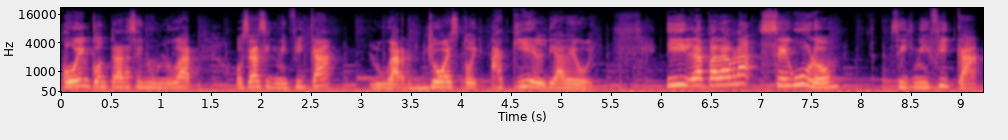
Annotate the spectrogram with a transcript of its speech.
o encontrarse en un lugar. O sea, significa lugar. Yo estoy aquí el día de hoy. Y la palabra seguro significa,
